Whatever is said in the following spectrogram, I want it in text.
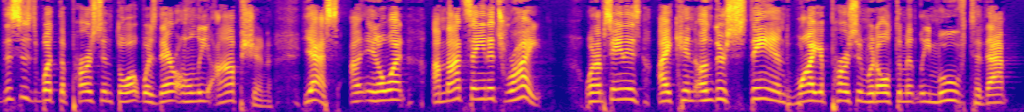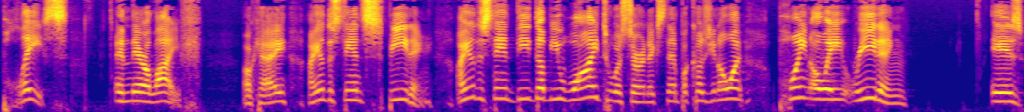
this is what the person thought was their only option. Yes, I, you know what? I'm not saying it's right. What I'm saying is I can understand why a person would ultimately move to that place in their life. Okay? I understand speeding. I understand DWI to a certain extent because you know what? 0.08 reading is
